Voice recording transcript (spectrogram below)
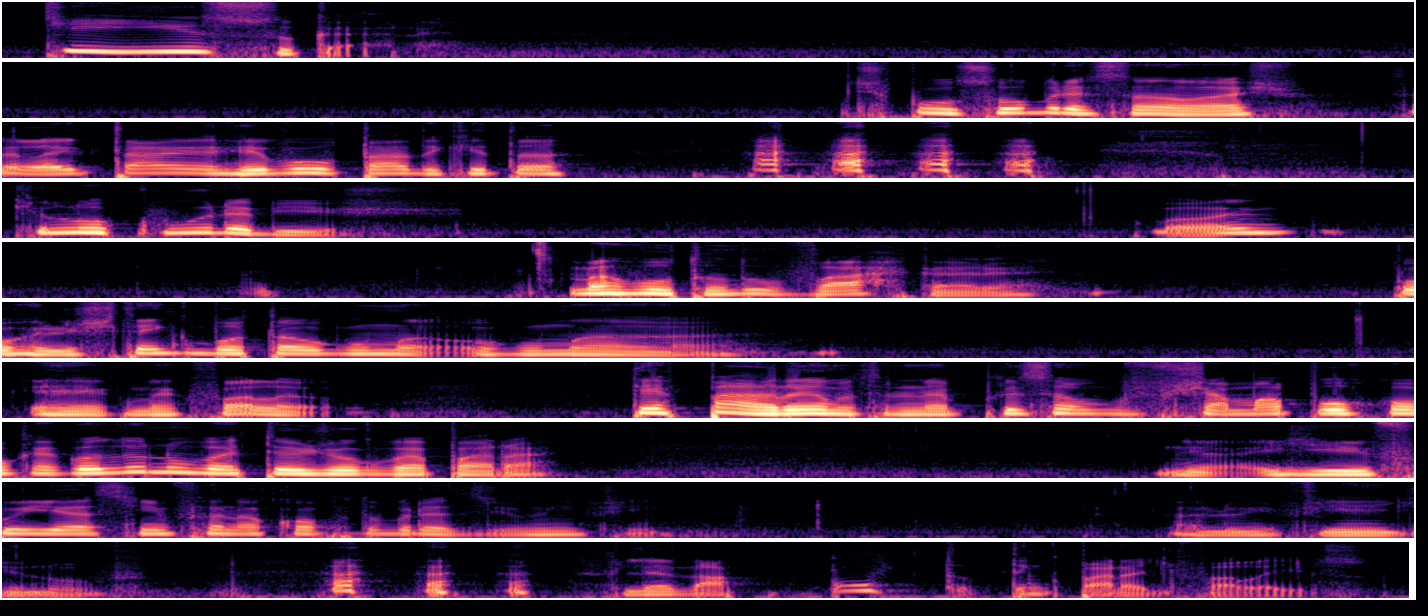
Que isso, cara? Expulsou o Bressan, eu acho. Sei lá, ele tá revoltado aqui, tá? que loucura, bicho. Bom, mas voltando ao VAR, cara. Porra, eles têm que botar alguma. alguma. É, como é que fala? Ter parâmetro, né? Porque se eu chamar por qualquer coisa, não vai ter o jogo, vai parar. E fui assim, foi na Copa do Brasil, enfim. Olha o enfim aí de novo. Filha da puta, tem que parar de falar isso.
